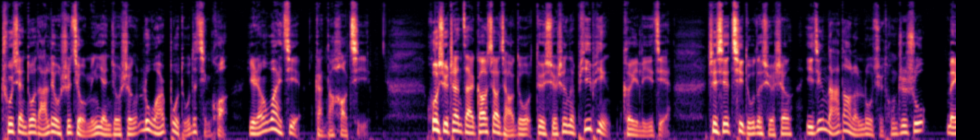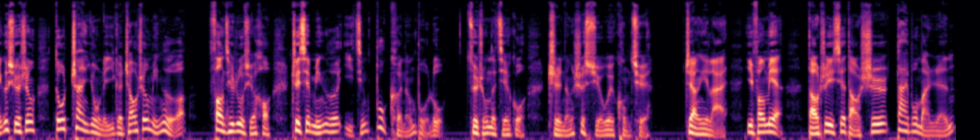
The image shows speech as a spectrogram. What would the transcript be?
出现多达六十九名研究生录而不读的情况，也让外界感到好奇。或许站在高校角度对学生的批评可以理解，这些弃读的学生已经拿到了录取通知书，每个学生都占用了一个招生名额，放弃入学后，这些名额已经不可能补录，最终的结果只能是学位空缺。这样一来，一方面导致一些导师带不满人，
